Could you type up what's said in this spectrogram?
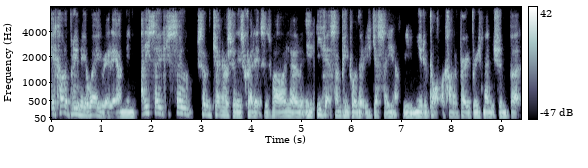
it kind of blew me away, really. I mean, and he's so so sort of generous with his credits as well. You know, you get some people that you just say, you know, you'd have got a kind of very brief mention, but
